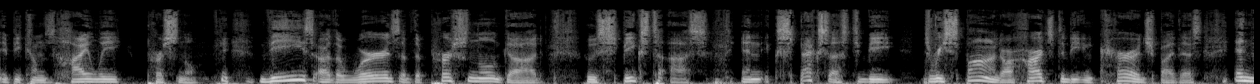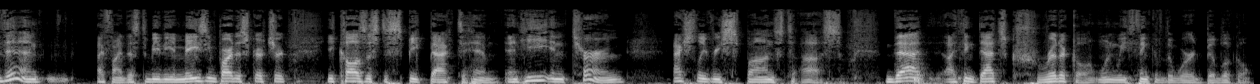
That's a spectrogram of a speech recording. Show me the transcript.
it becomes highly personal. These are the words of the personal God who speaks to us and expects us to be to respond, our hearts to be encouraged by this. And then I find this to be the amazing part of scripture. He calls us to speak back to him and he in turn actually responds to us. That, I think that's critical when we think of the word biblical.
